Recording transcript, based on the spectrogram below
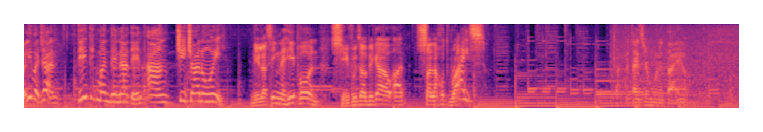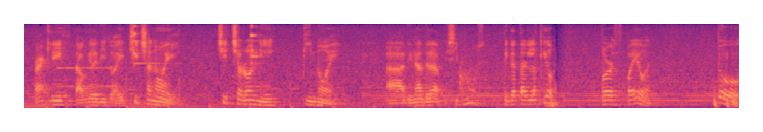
Maliban dyan, titikman din natin ang chichanoy, nilasing na hipon, seafood salpicao at salakot rice. Appetizer muna tayo. Apparently, tawag nila dito ay chichanoy. Chicharoni Pinoy. Ah, dinadala, isipin mo, tiga Tarlac yun. North pa yun. Ito,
